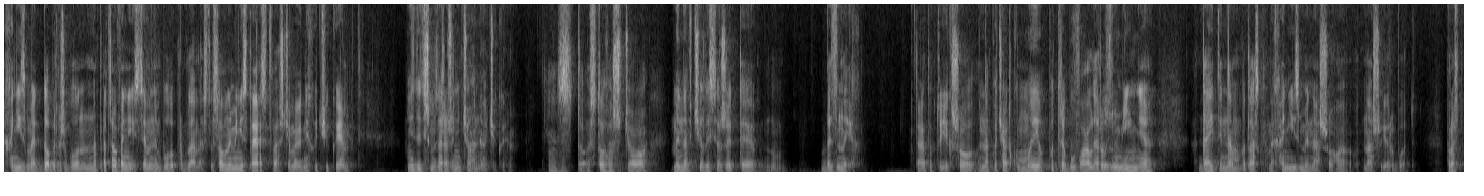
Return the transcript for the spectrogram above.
механізми добре вже були напрацьовані, і з цим не було проблеми. Стосовно міністерства, що ми від них очікуємо, мені здається, що ми зараз вже нічого не очікуємо. Угу. З того, що ми навчилися жити ну, без них. Тобто, якщо на початку ми потребували розуміння, дайте нам, будь ласка, механізми нашого, нашої роботи. Просто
